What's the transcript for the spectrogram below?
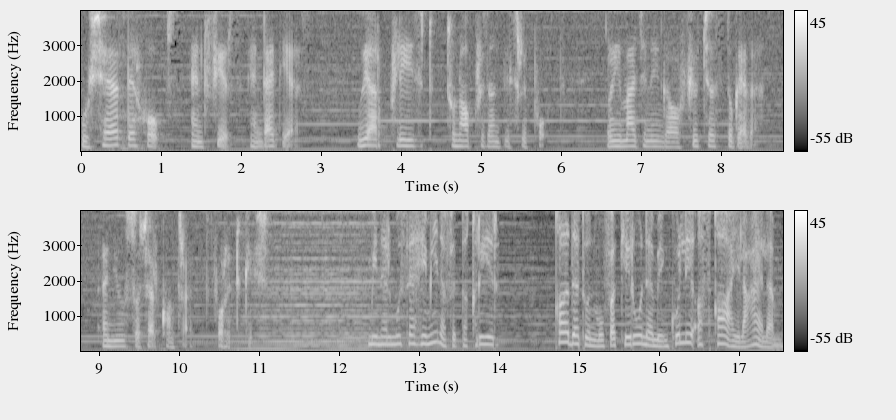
who shared their hopes and fears and ideas. We are pleased to now present this report, Reimagining Our Futures Together, a new social contract for education. من المساهمين في التقرير قاده مفكرون من كل اصقاع العالم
